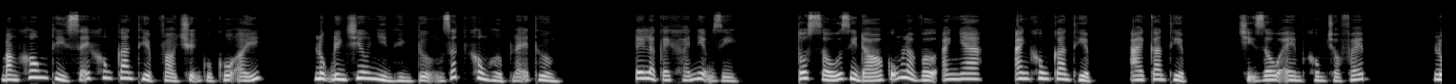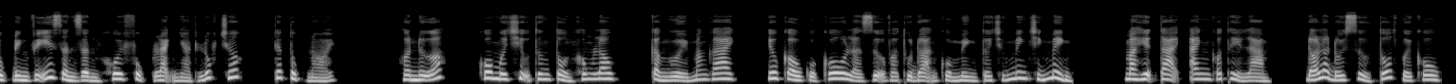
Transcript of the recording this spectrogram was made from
bằng không thì sẽ không can thiệp vào chuyện của cô ấy. Lục Đình Chiêu nhìn hình tượng rất không hợp lẽ thường. Đây là cái khái niệm gì? Tốt xấu gì đó cũng là vợ anh nha, anh không can thiệp, ai can thiệp? Chị dâu em không cho phép. Lục Đình Vĩ dần dần khôi phục lạnh nhạt lúc trước, tiếp tục nói. Hơn nữa, cô mới chịu thương tổn không lâu, cả người mang gai, yêu cầu của cô là dựa vào thủ đoạn của mình tới chứng minh chính mình. Mà hiện tại anh có thể làm, đó là đối xử tốt với cô.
